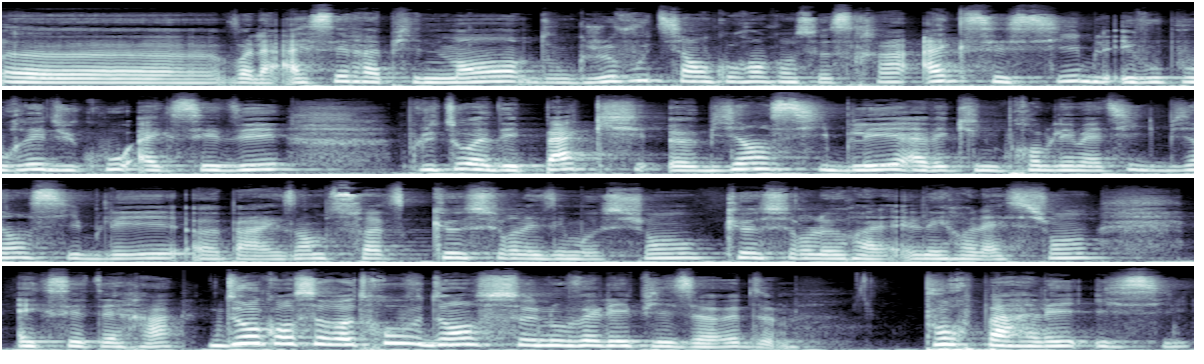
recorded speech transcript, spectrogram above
euh, voilà, assez rapidement. Donc je vous tiens au courant quand ce sera accessible et vous pourrez du coup accéder plutôt à des packs euh, bien ciblés avec une problématique bien ciblée, euh, par exemple soit que sur les émotions, que sur les relations, etc. Donc on se retrouve dans ce nouvel épisode pour parler ici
